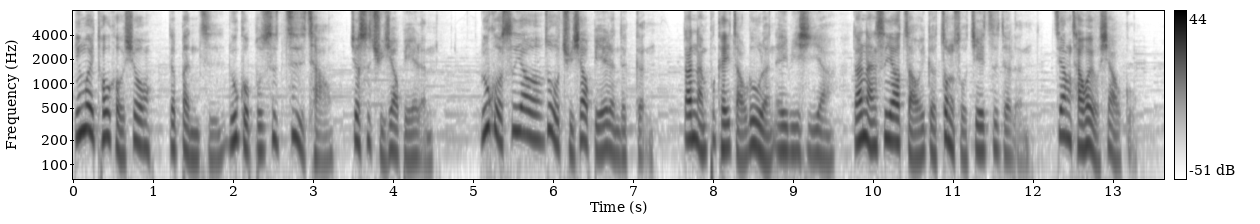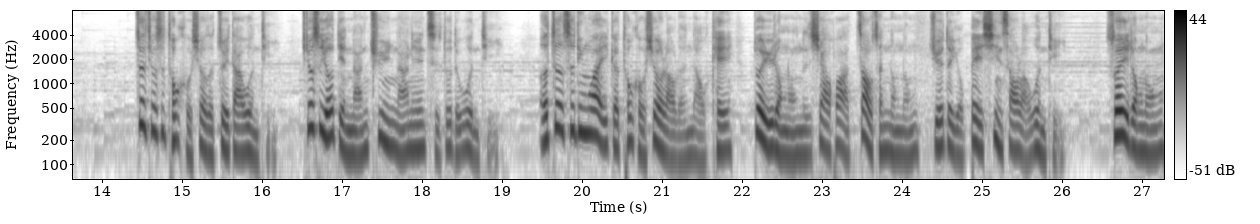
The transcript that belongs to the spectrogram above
因为脱口秀的本质，如果不是自嘲，就是取笑别人。如果是要做取笑别人的梗，当然不可以找路人 A、B、C 啊，当然是要找一个众所皆知的人，这样才会有效果。这就是脱口秀的最大问题，就是有点难去拿捏尺度的问题。而这是另外一个脱口秀老人老 K 对于龙龙的笑话，造成龙龙觉得有被性骚扰问题，所以龙龙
